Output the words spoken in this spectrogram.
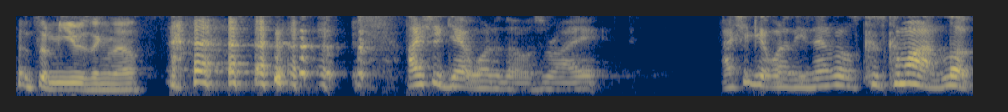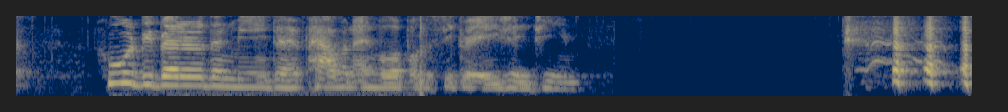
It's amusing, though. I should get one of those, right? I should get one of these envelopes. Because, come on, look. Who would be better than me to have an envelope on the Secret Asian team?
